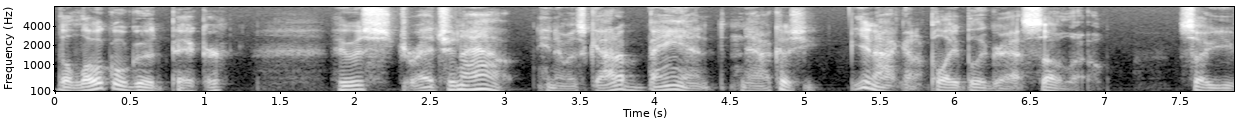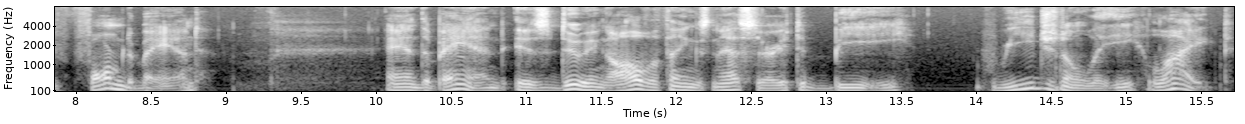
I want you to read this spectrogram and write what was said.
the local good picker who is stretching out. You know, has got a band now because you, you're not going to play bluegrass solo. So you've formed a band, and the band is doing all the things necessary to be regionally liked.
